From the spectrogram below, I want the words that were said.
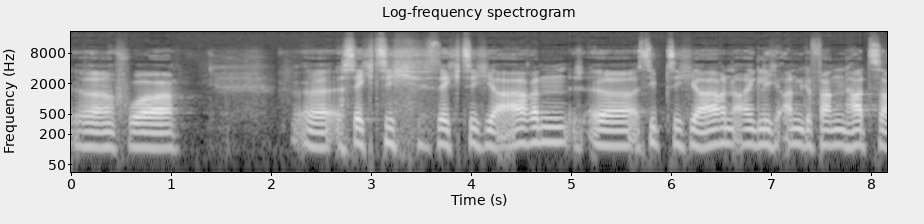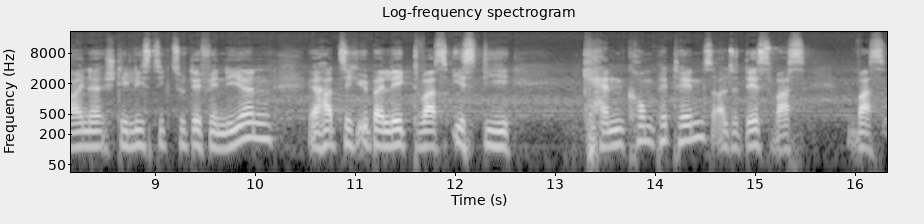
äh, vor 60, äh, 60 Jahren, äh, 70 Jahren eigentlich angefangen hat, seine Stilistik zu definieren. Er hat sich überlegt, was ist die Kernkompetenz, also das, was, was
